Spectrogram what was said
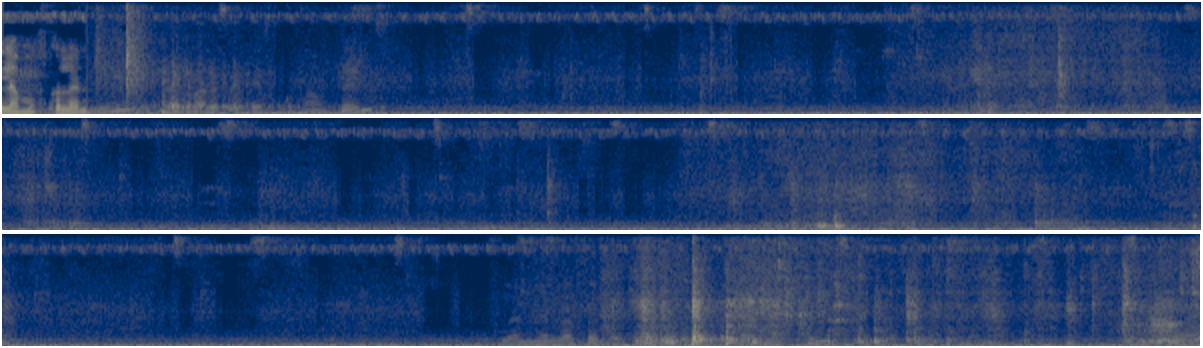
ఇలా ముక్కలన్నీ డబ్బాలో పెట్టేసుకున్నాం ఫ్రెండ్స్ ఇవన్నీ ఇలా సర్దుకున్న తర్వాత పైనుంచి ముందుగా గిన్నెలో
